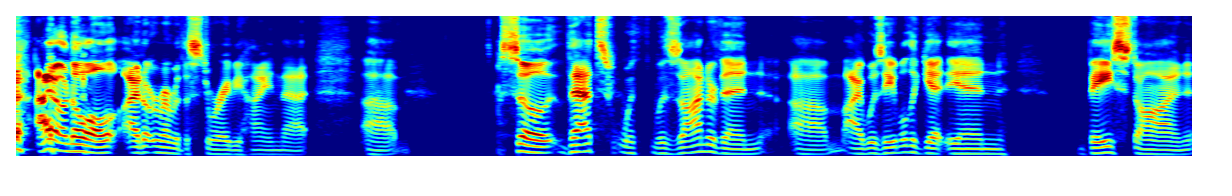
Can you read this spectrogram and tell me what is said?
I don't know. All, I don't remember the story behind that. Um, so that's with with Zondervan. Um, I was able to get in based on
